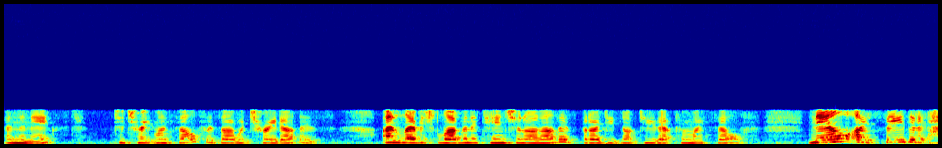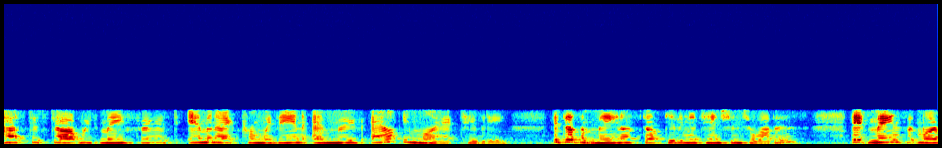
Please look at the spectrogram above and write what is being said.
And the next, to treat myself as I would treat others I lavished love and attention on others, but I did not do that for myself. Now I see that it has to start with me first, emanate from within, and move out in my activity. It doesn't mean I stop giving attention to others. It means that my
